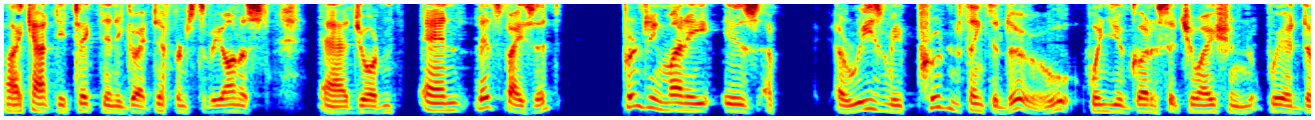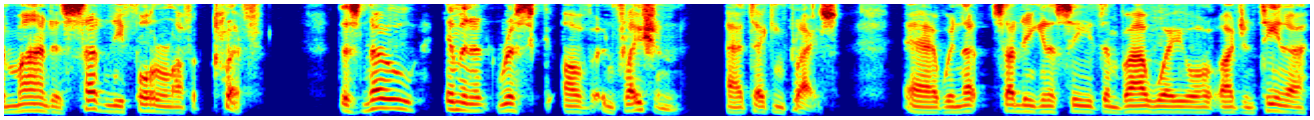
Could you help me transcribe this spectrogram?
I, can't detect any great difference, to be honest, uh, Jordan. And let's face it, printing money is a, a reasonably prudent thing to do when you've got a situation where demand has suddenly fallen off a cliff. There's no imminent risk of inflation uh, taking place. Uh, we're not suddenly going to see Zimbabwe or Argentina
